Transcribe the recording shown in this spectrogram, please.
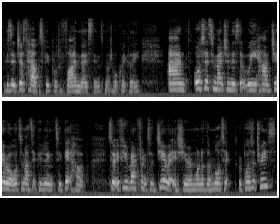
because it just helps people to find those things much more quickly. And also to mention is that we have Jira automatically linked to GitHub. So if you reference a Jira issue in one of the Mautic repositories,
